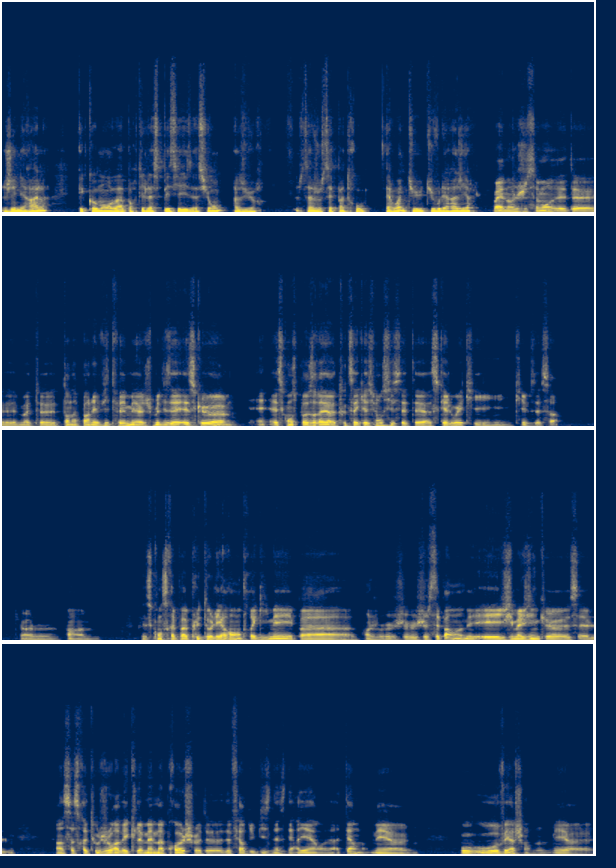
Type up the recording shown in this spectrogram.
générale et comment on va apporter la spécialisation Azure? Ça, je sais pas trop. Erwan, tu, voulais réagir? Ouais, non, justement, euh, bah, tu en as parlé vite fait, mais je me disais, est-ce que est-ce qu'on se poserait toutes ces questions si c'était Scaleway qui, qui faisait ça? Est-ce qu'on serait pas plus tolérant entre guillemets et pas je, sais pas hein, mais j'imagine que ça, serait toujours avec la même approche de, faire du business derrière euh, à terme mais euh, ou, ou, au VH hein, mais euh,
